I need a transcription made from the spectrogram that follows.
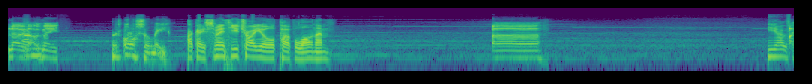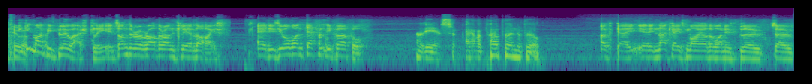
No, that was Um, me. But also me. Okay, Smith, you try your purple one then. Uh, He has I two. think it might be blue actually. It's under a rather unclear light. Ed, is your one definitely purple? Uh, yes, I have a purple and a blue. Okay, in that case, my other one is blue. So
